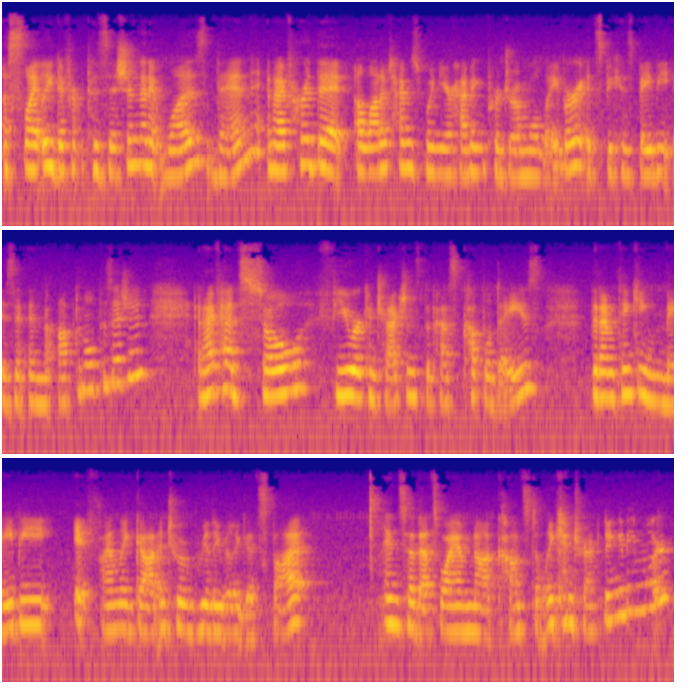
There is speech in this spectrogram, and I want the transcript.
a slightly different position than it was then. And I've heard that a lot of times when you're having prodromal labor, it's because baby isn't in the optimal position. And I've had so fewer contractions the past couple days that I'm thinking maybe it finally got into a really, really good spot. And so that's why I'm not constantly contracting anymore.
